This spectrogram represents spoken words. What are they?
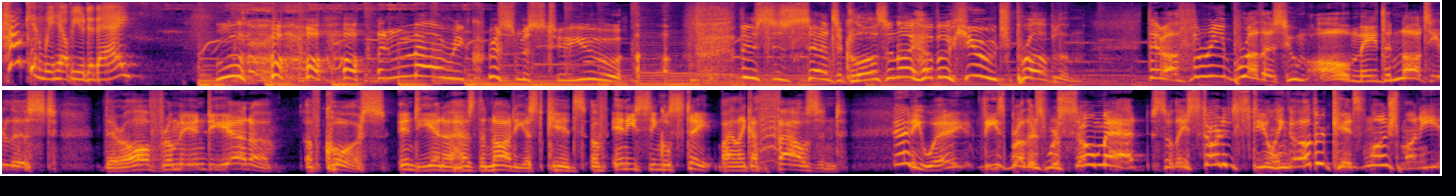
How can we help you today? and Merry Christmas to you. this is Santa Claus, and I have a huge problem. There are three brothers whom all made the naughty list. They're all from Indiana. Of course, Indiana has the naughtiest kids of any single state by like a thousand. Anyway, these brothers were so mad, so they started stealing other kids' lunch money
